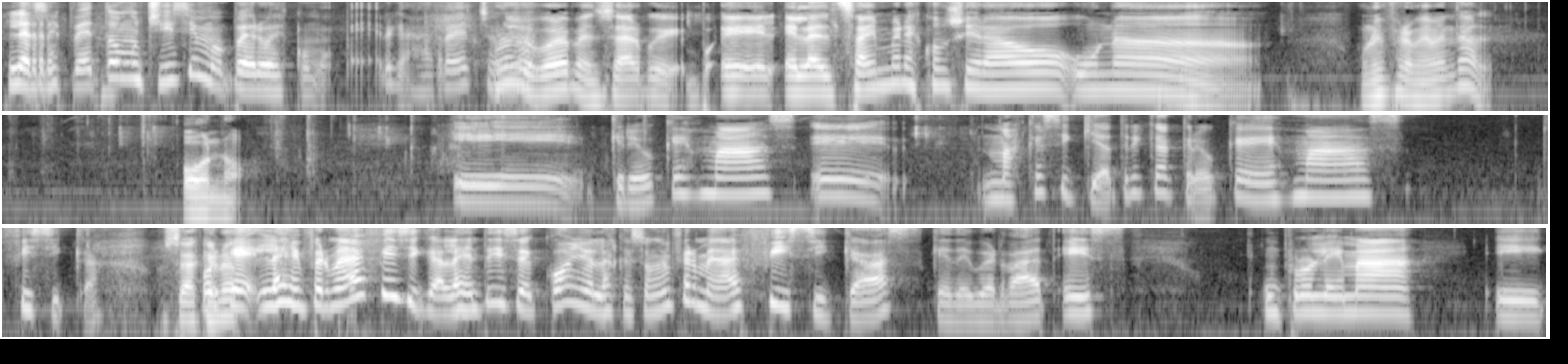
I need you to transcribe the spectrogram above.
Le respeto muchísimo, pero es como, verga, arrecho, Uno se puede pensar, porque el, el Alzheimer es considerado una, una enfermedad mental. ¿O no? Eh, creo que es más, eh, más que psiquiátrica, creo que es más física. O sea, que no- Porque las enfermedades físicas, la gente dice, coño, las que son enfermedades físicas, que de verdad es un problema eh,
